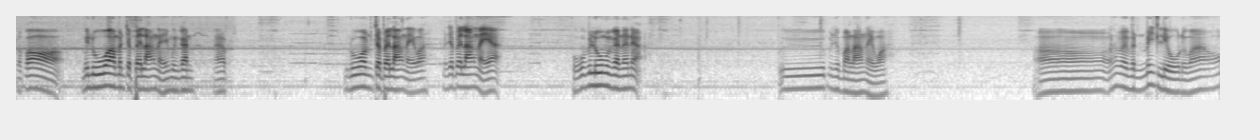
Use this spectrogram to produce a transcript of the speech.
แล้วก็ไม่รู้ว่ามันจะไปรางไหนเหมือนกันนะครับไม่รู้ว่ามันจะไปรางไหนวะมันจะไปรางไหนอะผมก็ไม่รู้เหมือนกันนะเนี่ยปึ๊บมันจะมารางไหนวะ อ๋อทำไมมันไม่เร็วเลยวะอ๋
